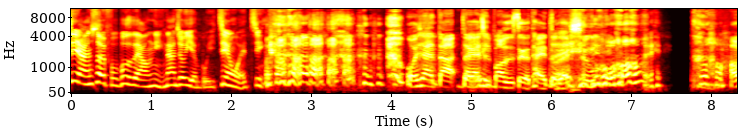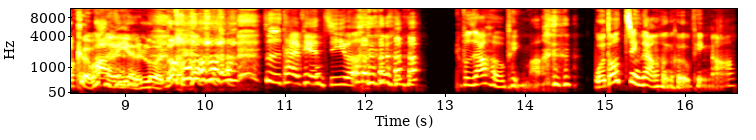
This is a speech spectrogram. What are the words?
既然说服不了你，那就眼不见为净。我现在大大概是抱着这个态度在生活，好可怕的言论哦，这是太偏激了。不是要和平吗？我都尽量很和平啊，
